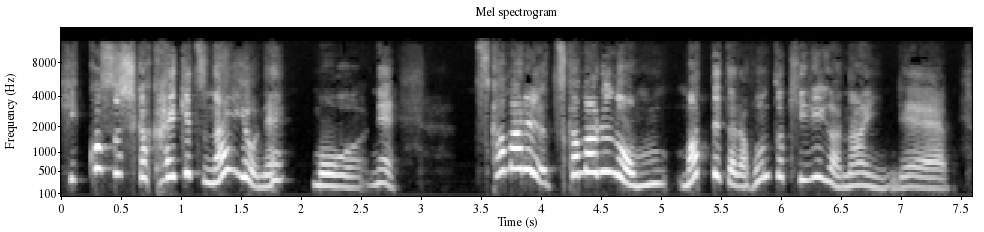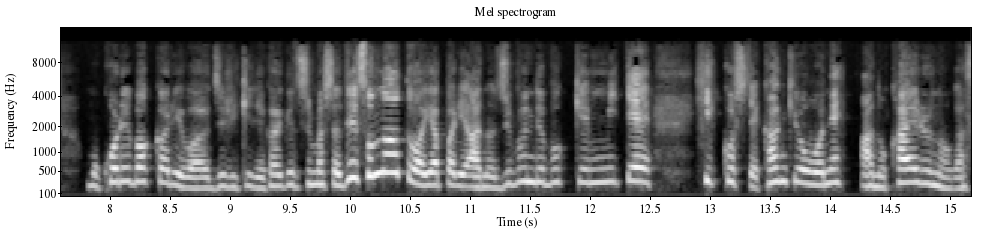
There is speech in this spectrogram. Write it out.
引っ越すしか解決ないよね。もうね、捕まる、捕まるのを待ってたら本当キリがないんで、もうこればっかりは自力で解決しました。で、その後はやっぱりあの自分で物件見て、引っ越して環境をね、あの変えるのが好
